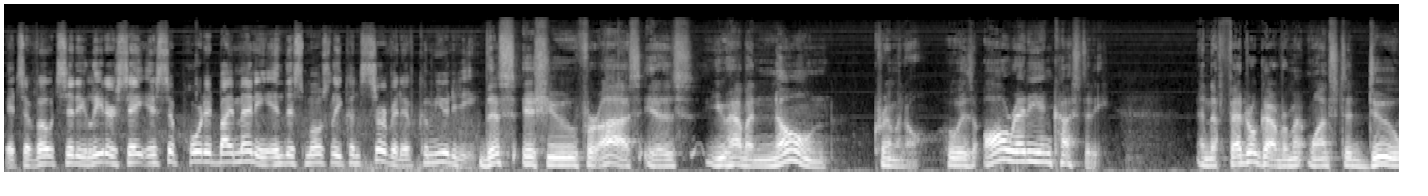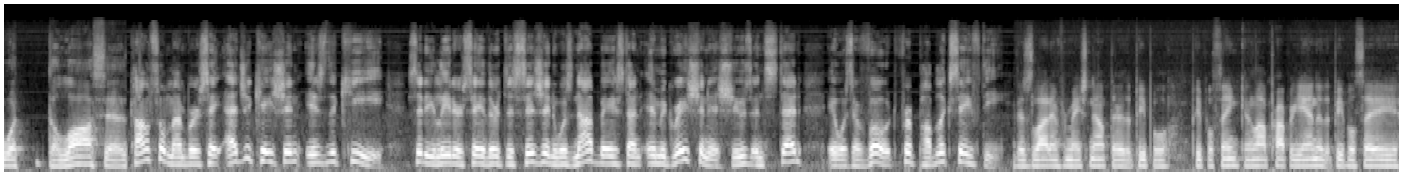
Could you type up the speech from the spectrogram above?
It's a vote city leaders say is supported by many in this mostly conservative community. This issue for us is you have a known criminal who is already in custody and the federal government wants to do what the law says. Council members say education is the key. City leaders say their decision was not based on immigration issues. Instead, it was a vote for public safety. There's a lot of information out there that people people think and a lot of propaganda that people say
